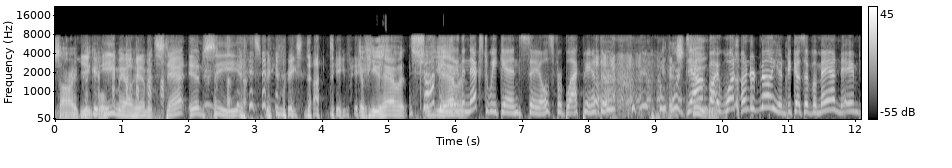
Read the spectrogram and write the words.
Sorry, You people. can email him at statmc at speedfreaks.tv. if you haven't, if you Shockingly, haven't, the next weekend sales for Black Panther were down two. by 100 million because of a man named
